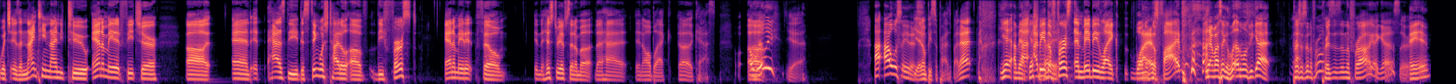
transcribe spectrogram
which is a 1992 animated feature, uh, and it has the distinguished title of the first animated film in the history of cinema that had an all black uh, cast. oh, Uh, really? Yeah. I, I will say this. Yeah, don't be surprised by that. Yeah, I mean, I, I, guess I mean, the first and maybe like one of the five. Yeah, I'm about to say, what other ones we got? Princess and the Frog. Princess and the Frog, I guess. Or And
